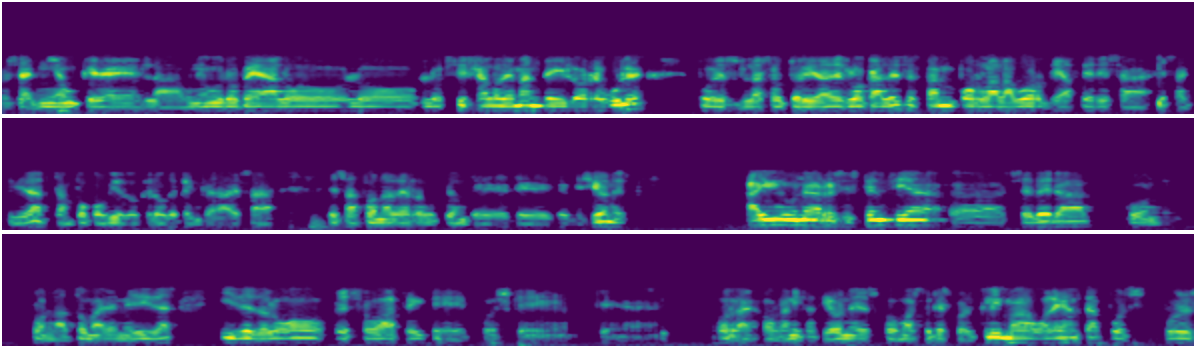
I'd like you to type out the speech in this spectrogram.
O sea, ni aunque la Unión Europea lo, lo, lo exija, lo demande y lo regule, pues las autoridades locales están por la labor de hacer esa, esa actividad. Tampoco Oviedo creo que tenga esa, esa zona de reducción de emisiones hay una resistencia eh, severa con, la toma de medidas y desde luego eso hace que pues que, organizaciones como Asturias por el Clima o Alianza pues pues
